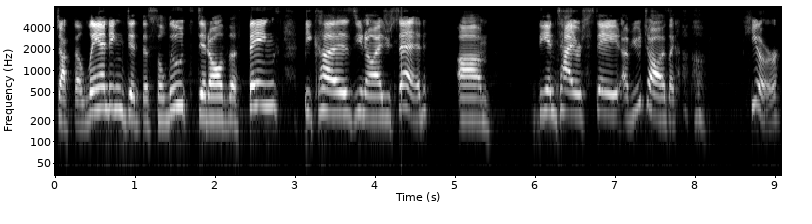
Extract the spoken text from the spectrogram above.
stuck the landing, did the salutes, did all the things because, you know, as you said, um, the entire state of Utah is like here,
